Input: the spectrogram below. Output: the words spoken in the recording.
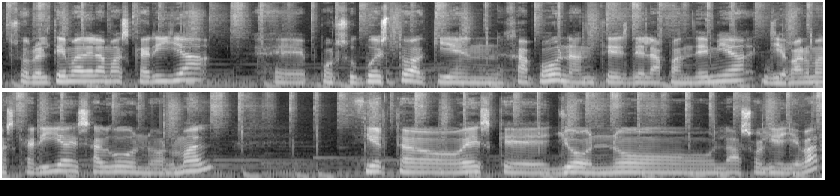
Sobre el tema de la mascarilla, eh, por supuesto, aquí en Japón, antes de la pandemia, llevar mascarilla es algo normal. Cierto es que yo no la solía llevar,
